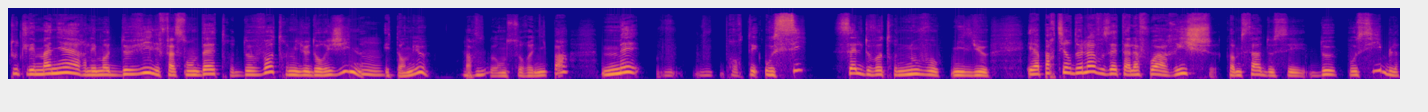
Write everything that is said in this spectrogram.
toutes les manières, les modes de vie, les façons d'être de votre milieu d'origine, mmh. et tant mieux parce mmh qu'on ne se renie pas, mais vous portez aussi celle de votre nouveau milieu. Et à partir de là, vous êtes à la fois riche comme ça de ces deux possibles,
